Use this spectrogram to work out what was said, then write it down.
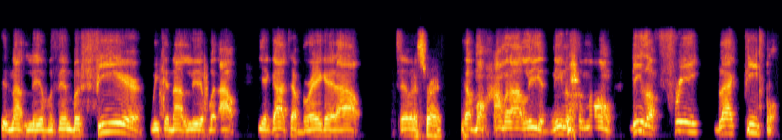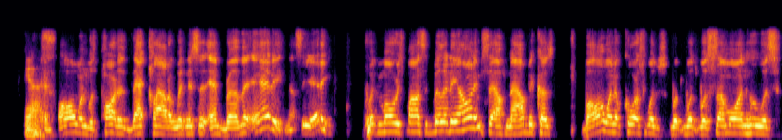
Did not live within, but fear we cannot live without. You got to break it out. That's right. You got Muhammad Ali and Nina Simone. These are free black people. Yes. And Baldwin was part of that cloud of witnesses and brother Eddie. Now see, Eddie putting more responsibility on himself now because Baldwin, of course, was was was someone who was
